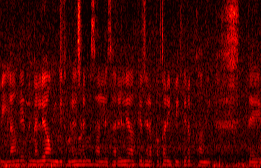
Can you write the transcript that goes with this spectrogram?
ਪੀ ਲਾਂਗੇ ਤੇ ਮੈਂ ਲਿਆਉਂਗੀ ਥੋੜ੍ਹੇ ਥੋੜ੍ਹੇ ਮਸਾਲੇ ਸਾਰੇ ਲਿਆ ਕੇ ਫਿਰ ਆਪਾਂ ਘਰੇ ਪੀ ਕੇ ਰੱਖਾਂਗੇ। ਤੇ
